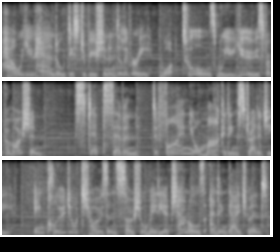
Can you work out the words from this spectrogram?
How will you handle distribution and delivery? What tools will you use for promotion? Step 7 Define your marketing strategy. Include your chosen social media channels and engagement.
